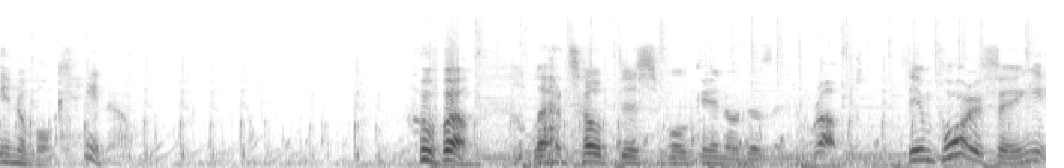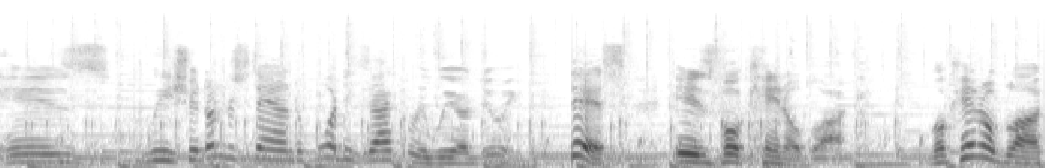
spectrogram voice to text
in a volcano. well, let's hope this volcano doesn't erupt. The important thing is we should understand what exactly we are doing. This is Volcano Block. Volcano Block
